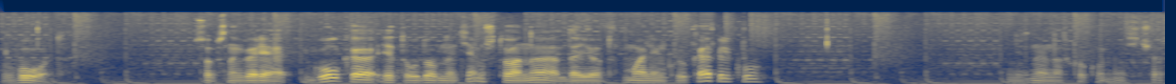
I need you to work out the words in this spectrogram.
Вот. Собственно говоря, иголка это удобно тем, что она дает маленькую капельку. Не знаю, насколько у меня сейчас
